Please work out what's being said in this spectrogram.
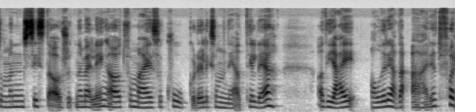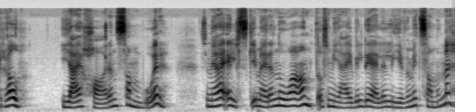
som en siste avsluttende melding, at for meg så koker det liksom ned til det. At jeg allerede er i et forhold. Jeg har en samboer som jeg elsker mer enn noe annet, og som jeg vil dele livet mitt sammen med.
